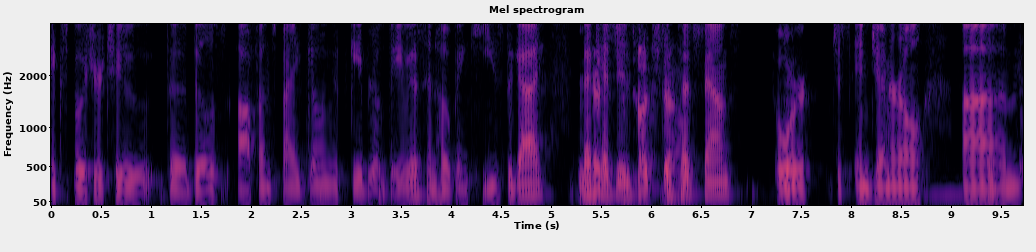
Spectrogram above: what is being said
exposure to the Bills offense by going with Gabriel Davis and hoping he's the guy that catches the, touchdown. the touchdowns or mm-hmm. just in general um,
